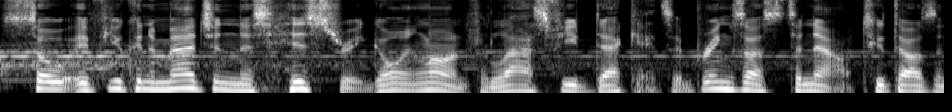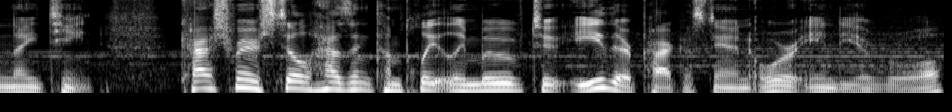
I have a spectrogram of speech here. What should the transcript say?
So, if you can imagine this history going on for the last few decades, it brings us to now, 2019. Kashmir still hasn't completely moved to either Pakistan or India rule.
